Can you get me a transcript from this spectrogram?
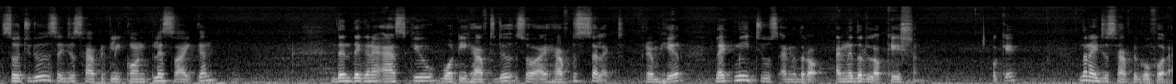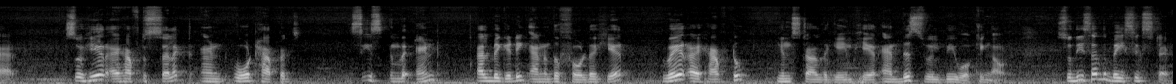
So to do this I just have to click on plus icon. Then they're gonna ask you what you have to do. So I have to select from here. Let me choose another another location. Okay? Then I just have to go for add. So here I have to select and what happens is in the end. I'll be getting another folder here where I have to install the game here and this will be working out. So these are the basic steps.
